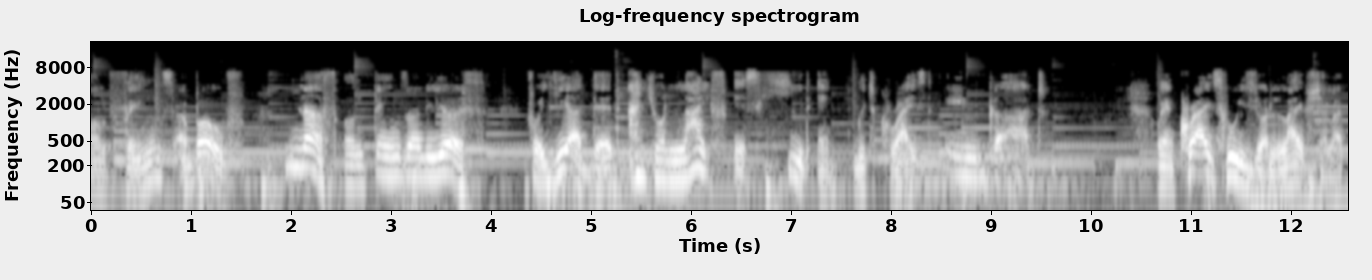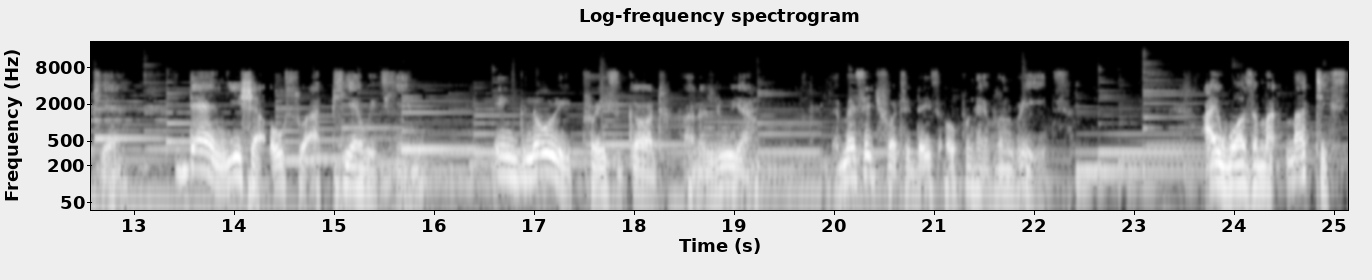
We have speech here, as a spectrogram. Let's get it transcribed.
on things above, not on things on the earth. For ye are dead, and your life is hid in, with Christ in God. When Christ, who is your life, shall appear, then ye shall also appear with him in glory. Praise God. Hallelujah. The message for today's open heaven reads I was a mathematics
